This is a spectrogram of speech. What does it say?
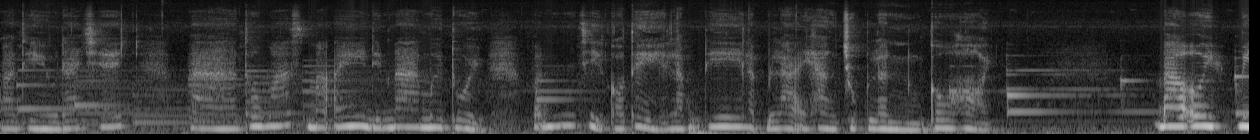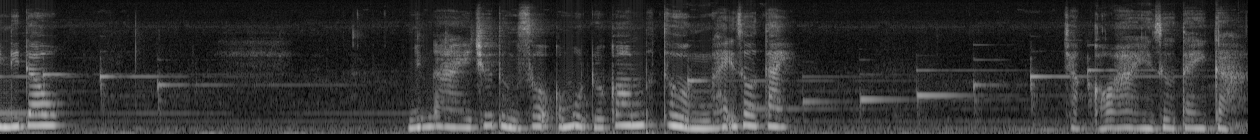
Matthew đã chết và Thomas mãi đến 30 tuổi vẫn chỉ có thể lặp đi lặp lại hàng chục lần câu hỏi Ba ơi, mình đi đâu? Những ai chưa từng sợ có một đứa con bất thường hãy giơ tay Chẳng có ai giơ tay cả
